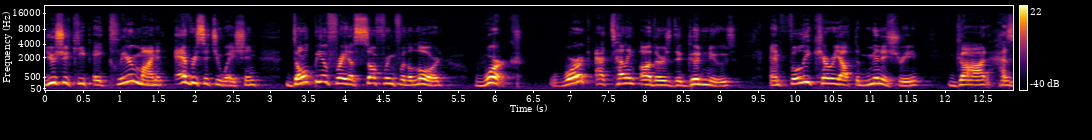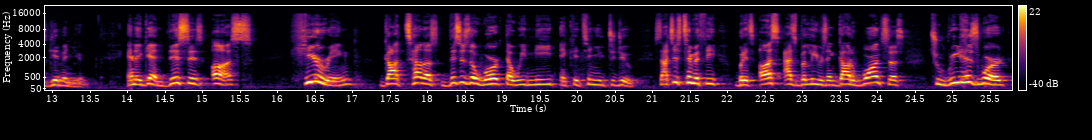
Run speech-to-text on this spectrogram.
you should keep a clear mind in every situation. Don't be afraid of suffering for the Lord. Work work at telling others the good news, and fully carry out the ministry God has given you. And again, this is us hearing God tell us this is the work that we need and continue to do. It's not just Timothy, but it's us as believers. And God wants us to read His word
